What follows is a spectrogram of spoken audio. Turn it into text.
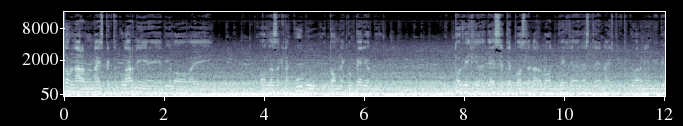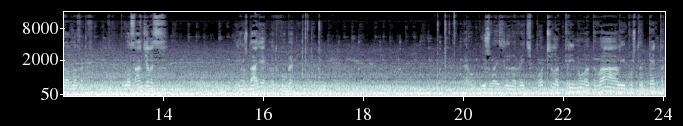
Dobro, naravno, najspektakularnije je bilo ovaj, odlazak na Kubu u tom nekom periodu do 2010. Posle, naravno, od 2010. najspektakularnije mi je bio odlazak u Los Angeles. Još dalje od Kube. Evo, gužva izgleda već počela. 3.02, ali pošto je petak,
